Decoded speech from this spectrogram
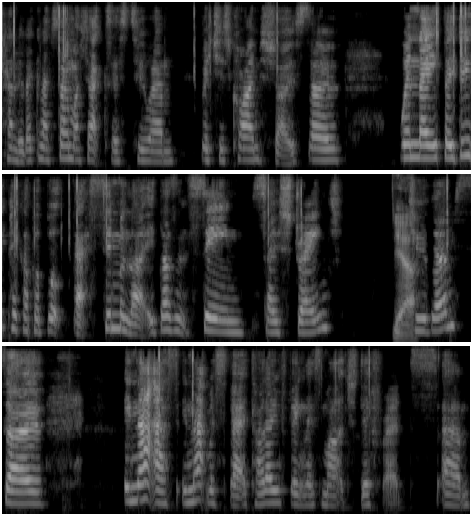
Canada can have so much access to um, British crime shows. So when they, they do pick up a book that's similar, it doesn't seem so strange Yeah, to them. So in that as in that respect, I don't think there's much difference, um,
